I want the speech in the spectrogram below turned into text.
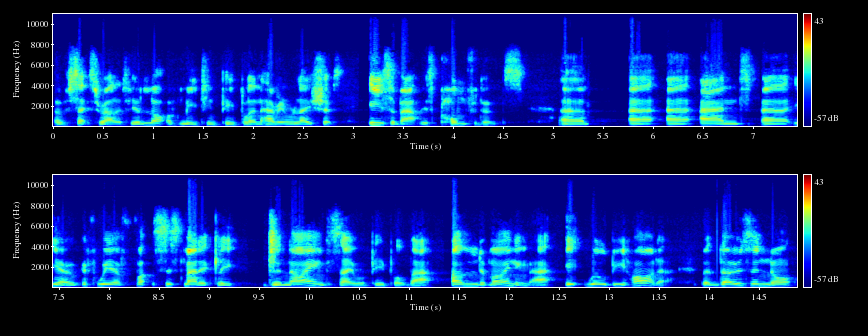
of sexuality, a lot of meeting people and having relationships is about this confidence. Um, uh, uh, and uh, you know, if we are systematically denying disabled people that, undermining that, it will be harder. But those are not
